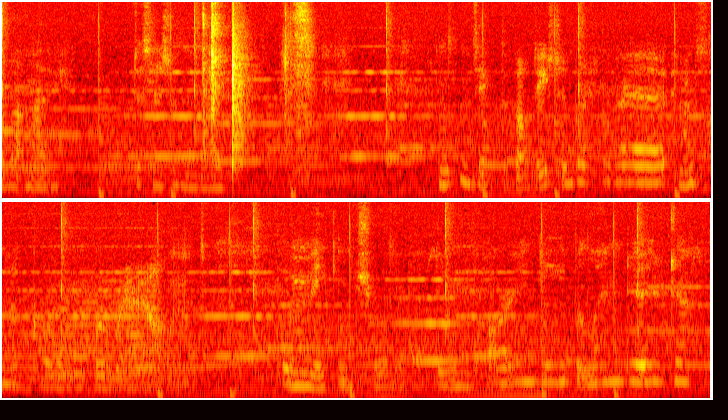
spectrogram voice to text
about my decisions in life. I'm gonna take the foundation brush that and I'm just gonna go around making sure that things are indeed blended.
